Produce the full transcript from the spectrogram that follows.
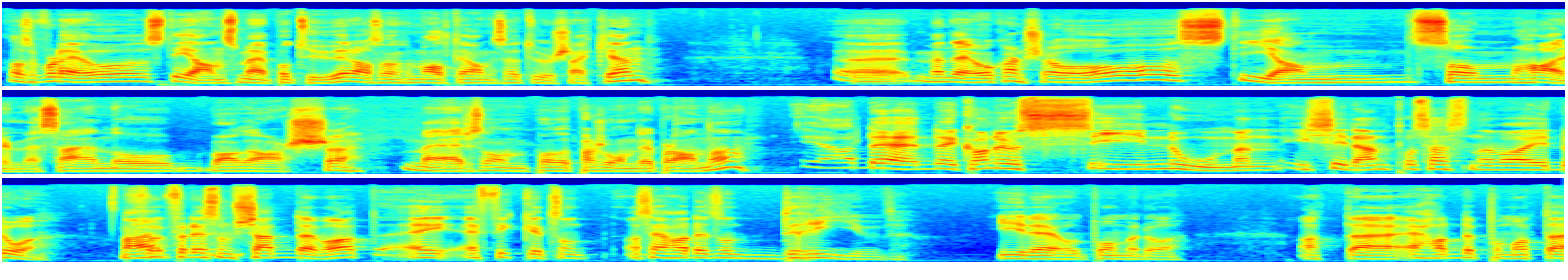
Altså for det er jo Stian som er på tur, altså som alltid har med seg tursekken. Eh, Men det er jo kanskje òg Stian som har med seg noe bagasje, mer sånn på det personlige planet. Ja, det, det kan du jo si nå, men ikke i den prosessen jeg var i da. For, for det som skjedde, var at jeg, jeg fikk et sånt Altså, jeg hadde et sånt driv i det jeg holdt på med da. At uh, jeg hadde på en måte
